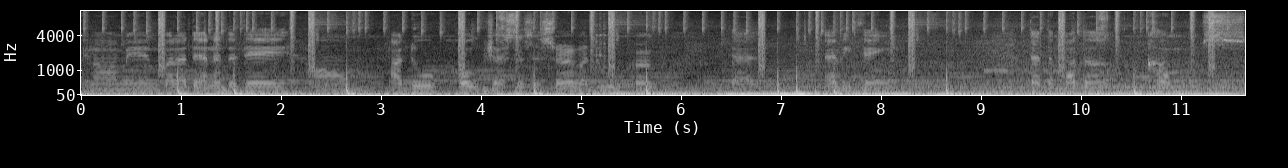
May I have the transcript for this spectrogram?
you know what i mean? But at the end of the day I do hope justice is served. I do hope that everything that the mother comes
